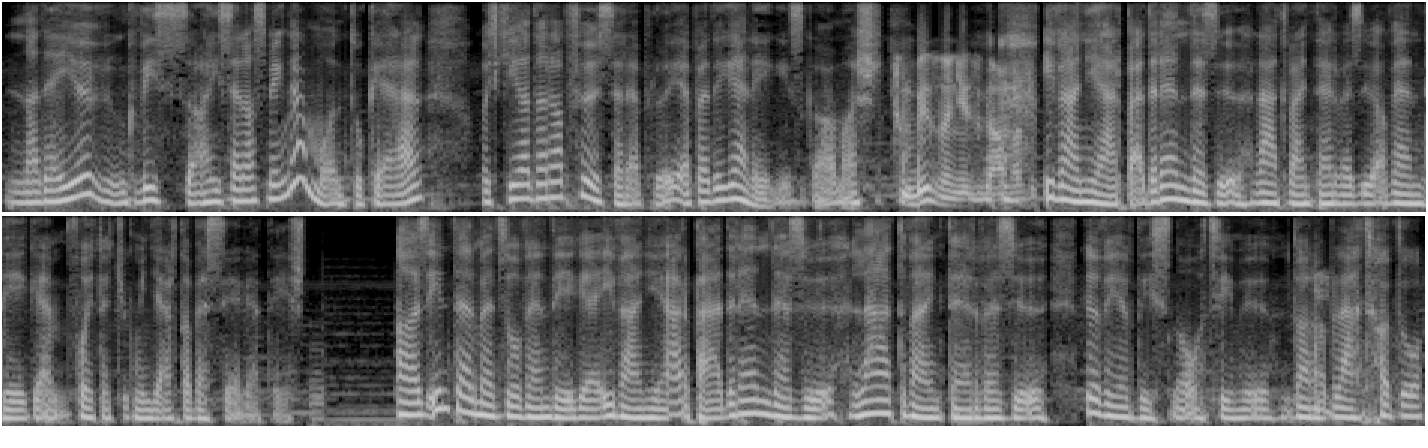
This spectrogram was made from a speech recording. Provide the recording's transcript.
Na de jövünk vissza, hiszen azt még nem mondtuk el, hogy ki a darab főszereplője, pedig elég izgalmas. Bizony izgalmas. Iványi Árpád, rendező, látványtervező a vendégem. Folytatjuk mindjárt a beszélgetést. Az Intermezzo vendége Iványi Árpád, rendező, látványtervező, Kövér Disznó című darab látható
